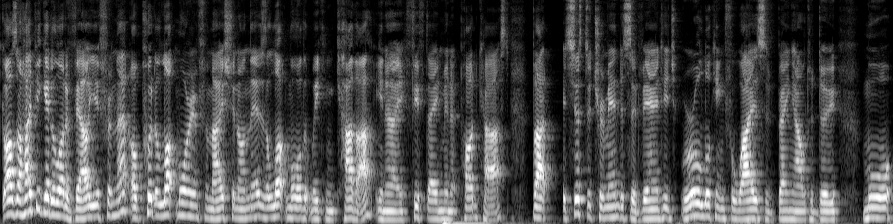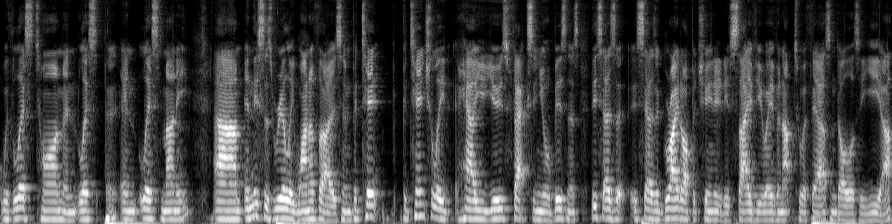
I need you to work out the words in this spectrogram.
Guys, I hope you get a lot of value from that. I'll put a lot more information on there. There's a lot more that we can cover in a 15 minute podcast, but it's just a tremendous advantage. We're all looking for ways of being able to do more with less time and less and less money. Um, and this is really one of those. And potentially how you use fax in your business, this has a, this has a great opportunity to save you even up to $1,000 a year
